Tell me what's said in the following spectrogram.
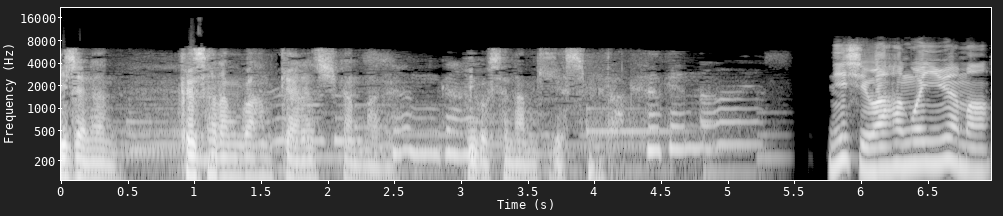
이제는 그 사람과 함께하는 시간만을 이곳에 남기겠습니다. 你喜欢韩国音乐吗？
